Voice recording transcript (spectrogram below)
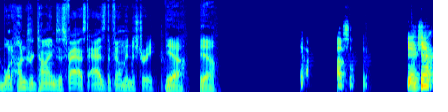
100 times as fast as the film industry. Yeah. Yeah. Yeah, absolutely. Yeah, I can't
